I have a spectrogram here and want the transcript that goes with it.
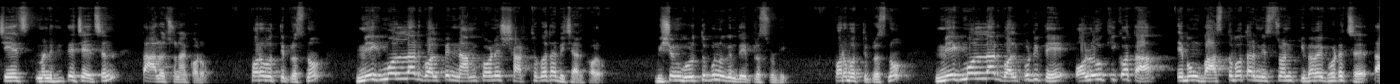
চেয়ে মানে দিতে চেয়েছেন তা আলোচনা করো। পরবর্তী প্রশ্ন মেঘমল্লার গল্পের নামকরণের সার্থকতা বিচার করো। ভীষণ গুরুত্বপূর্ণ কিন্তু এই প্রশ্নটি। পরবর্তী প্রশ্ন মেঘমল্লার গল্পটিতে অলৌকিকতা এবং বাস্তবতার মিশ্রণ কীভাবে ঘটেছে তা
